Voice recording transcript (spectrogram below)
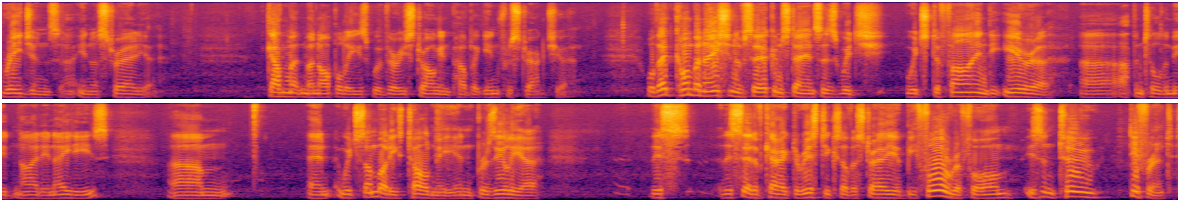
regions in Australia. Government monopolies were very strong in public infrastructure. Well, that combination of circumstances which, which defined the era uh, up until the mid 1980s, um, and which somebody told me in Brasilia, this, this set of characteristics of Australia before reform isn't too different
